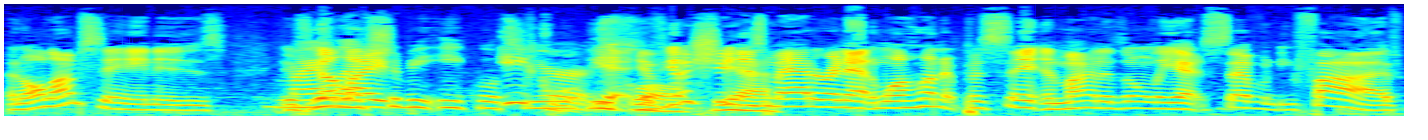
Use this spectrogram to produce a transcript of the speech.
And all I'm saying is, if My your life life should be equal to yours. Yeah, Equal, if your shit yeah. is mattering at 100% and mine is only at 75,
